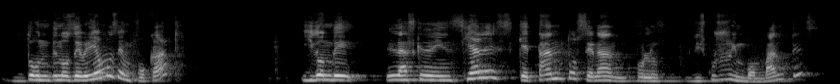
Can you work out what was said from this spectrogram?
donde nos deberíamos de enfocar y donde las credenciales que tanto se dan por los discursos rimbombantes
